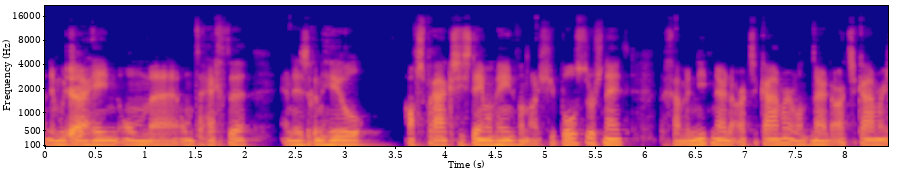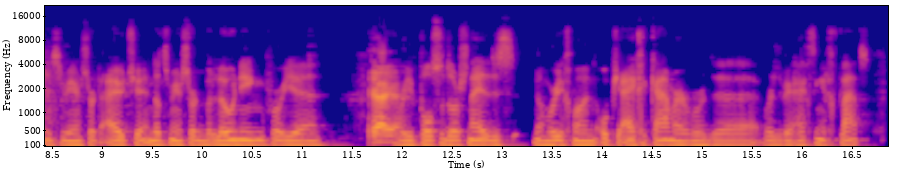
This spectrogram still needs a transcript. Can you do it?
En dan moet je Ja. daarheen om, eh, om te hechten. En er is er een heel afsprakensysteem omheen van als je je pols doorsnijdt, dan gaan we niet naar de artsenkamer, want naar de artsenkamer is er weer een soort uitje en dat is weer een soort beloning voor je, ja, ja. voor je polsen doorsnijden. Dus dan word je gewoon op je eigen kamer worden, worden weer hechtingen geplaatst.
